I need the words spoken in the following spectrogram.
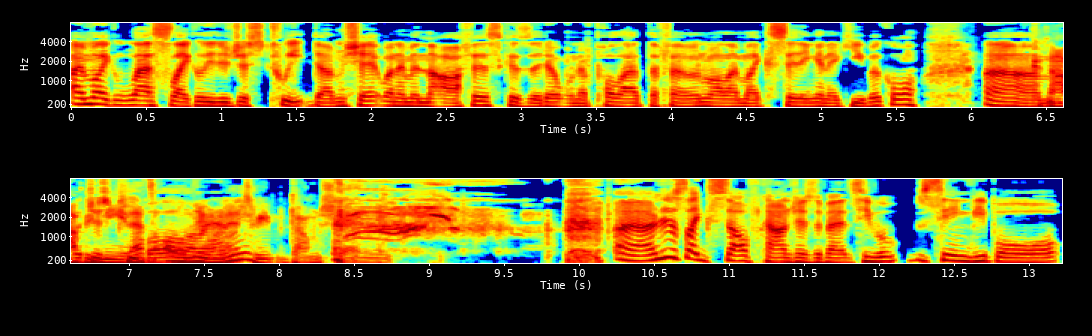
I'm like less likely to just tweet dumb shit when I'm in the office because I don't want to pull out the phone while I'm like sitting in a cubicle. Um, not with just me. That's people all only when I tweet dumb shit. Uh, I'm just like self conscious about see, seeing people.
